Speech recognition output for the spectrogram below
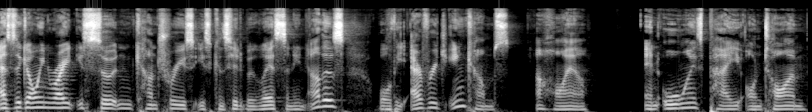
As the going rate in certain countries is considerably less than in others, while the average incomes are higher. And always pay on time,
